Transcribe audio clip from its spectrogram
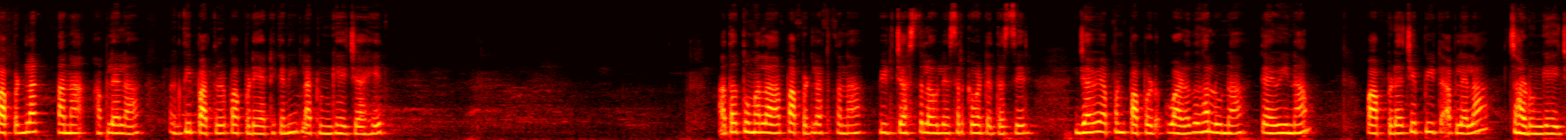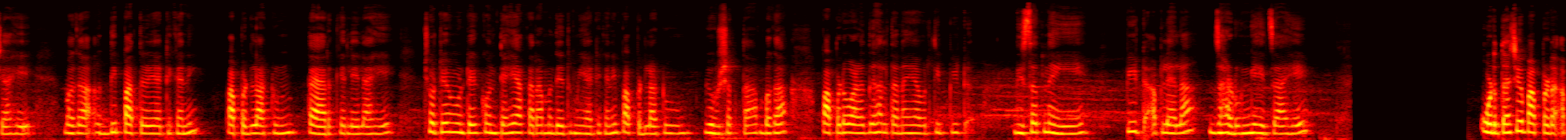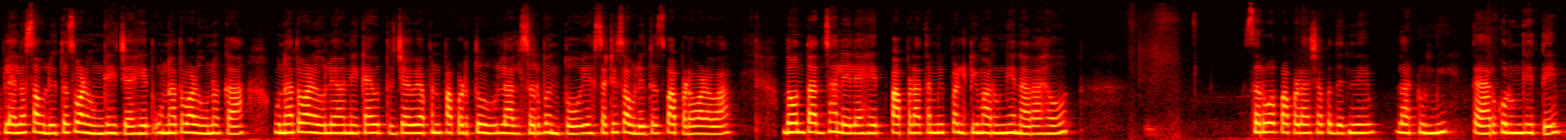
पापड लाटताना आपल्याला अगदी पातळ पापड या ठिकाणी लाटून घ्यायचे आहेत. आता तुम्हाला पापड लाटताना पीठ जास्त लावल्यासारखं वाटत असेल. ज्यावेळी आपण पापड वाळत घालू ना त्यावेळी ना पापडाचे पीठ आपल्याला झाडून घ्यायचे आहे. बघा अगदी पातळ या ठिकाणी पापड लाटून तयार केलेलं आहे. छोटे मोठे कोणत्याही आकारामध्ये तुम्ही या ठिकाणी पापड लाटून घेऊ शकता. बघा पापड वाळत घालताना यावरती पीठ दिसत नाही आहे पीठ आपल्याला झाडून घ्यायचं आहे. उडदाचे पापड आपल्याला सावलीतच वाळवून घ्यायचे आहेत. उन्हात वाळवू नका. उन्हात वाळवल्याने काय होतं? ज्यावेळी आपण पापड तळू लालसर बनतो यासाठी सावलीतच पापड वाळवा. दोन तास झालेले आहेत. पापड आता मी पलटी मारून घेणार आहोत. सर्व पापड अशा पद्धतीने लाटून मी तयार करून घेते.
